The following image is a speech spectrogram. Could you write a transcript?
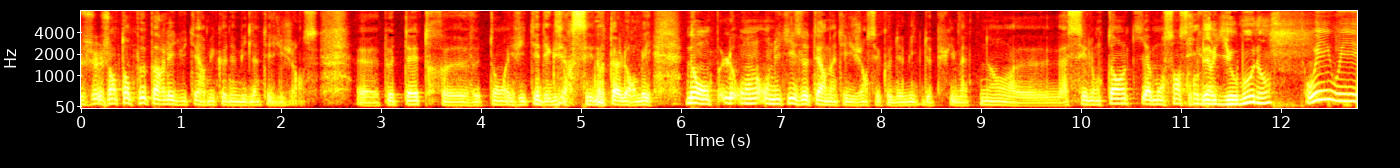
j'entends peu parler du terme économie de l'intelligence. Euh, peut-être euh, veut-on éviter d'exercer nos talents, mais non, on, utilise le terme intelligence économique depuis maintenant euh, assez longtemps, qui, à mon sens, Robert Guillaumeau, non? Oui, oui,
